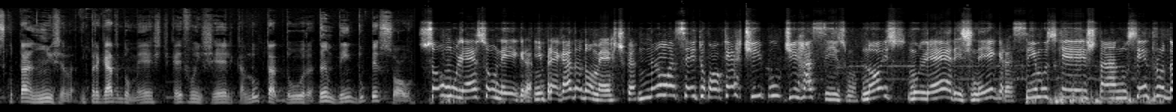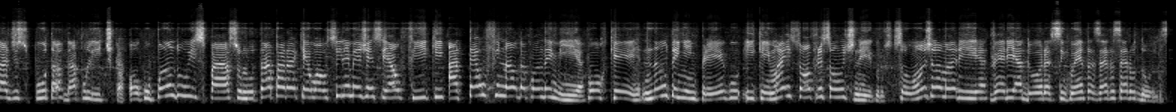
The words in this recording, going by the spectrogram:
escutar Ângela, empregada doméstica, evangélica, lutadora, também do pessoal. Sou mulher, sou negra, empregada doméstica, não aceito qualquer tipo de racismo. Nós, mulheres negras, temos que estar no centro da disputa da política, ocupando o espaço, lutar para que o auxílio emergencial fique até o final da pandemia, porque não tem emprego e quem mais sofre são os negros. Sou Ângela Maria, vereadora 50 50002.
